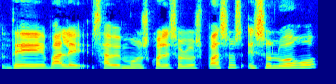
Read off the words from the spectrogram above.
de, vale, sabemos cuáles son los pasos, eso luego...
